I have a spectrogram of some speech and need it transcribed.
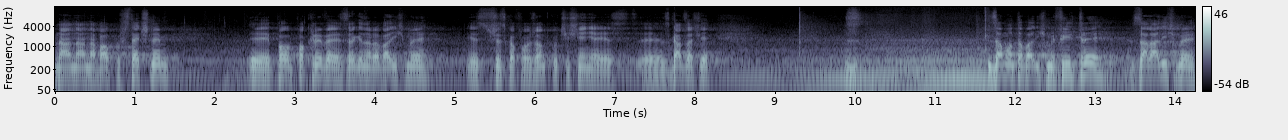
na, na, na wałku wstecznym. Y, Po, pokrywę zregenerowaliśmy, jest wszystko w porządku, ciśnienie jest, y, zgadza się. Z, zamontowaliśmy filtry, zalaliśmy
